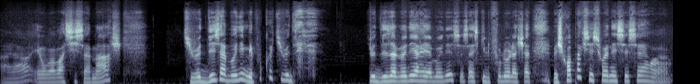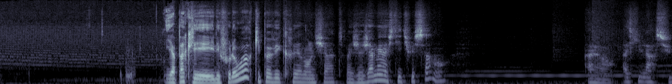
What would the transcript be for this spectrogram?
Voilà. Et on va voir si ça marche. Tu veux te désabonner Mais pourquoi tu veux te, tu veux désabonner et réabonner? C'est ça ce qu'il follow la chaîne. Mais je crois pas que ce soit nécessaire. Euh. Il n'y a pas que les, followers qui peuvent écrire dans le chat. J'ai jamais institué ça. Hein. Alors, est-ce qu'il l'a reçu?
